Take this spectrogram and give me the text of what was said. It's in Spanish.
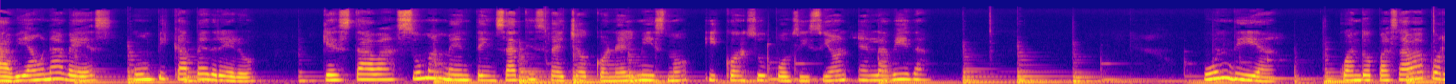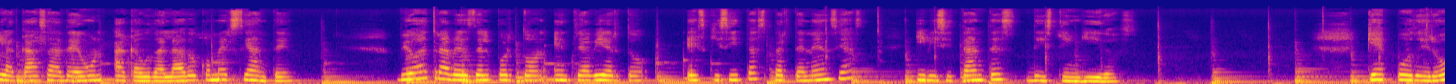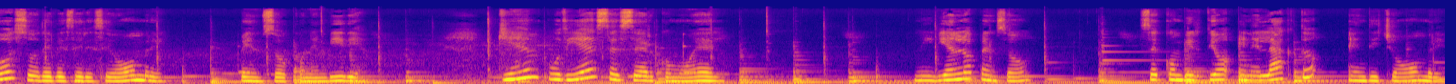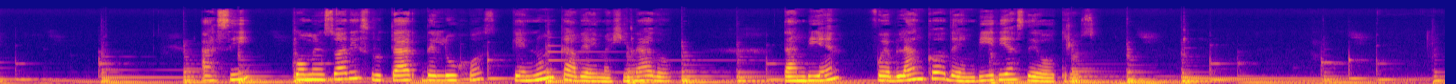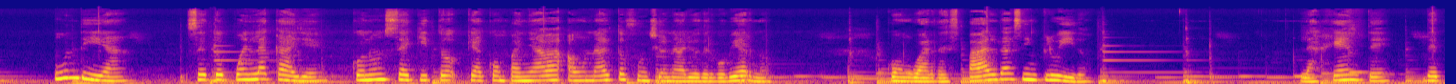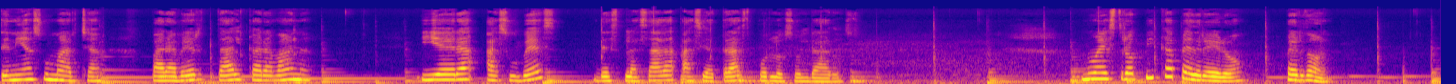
Había una vez un picapedrero que estaba sumamente insatisfecho con él mismo y con su posición en la vida. Un día, cuando pasaba por la casa de un acaudalado comerciante, vio a través del portón entreabierto exquisitas pertenencias y visitantes distinguidos. Qué poderoso debe ser ese hombre, pensó con envidia. ¿Quién pudiese ser como él? Ni bien lo pensó, se convirtió en el acto en dicho hombre. Así comenzó a disfrutar de lujos que nunca había imaginado. También fue blanco de envidias de otros. Un día se topó en la calle con un séquito que acompañaba a un alto funcionario del gobierno, con guardaespaldas incluido. La gente detenía su marcha para ver tal caravana y era a su vez desplazada hacia atrás por los soldados. Nuestro pica pedrero, perdón,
